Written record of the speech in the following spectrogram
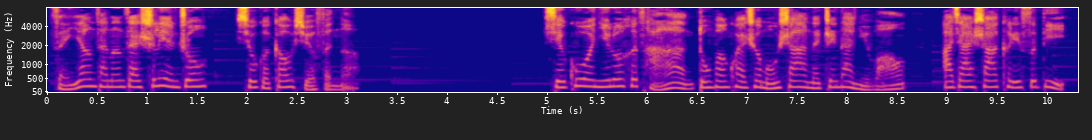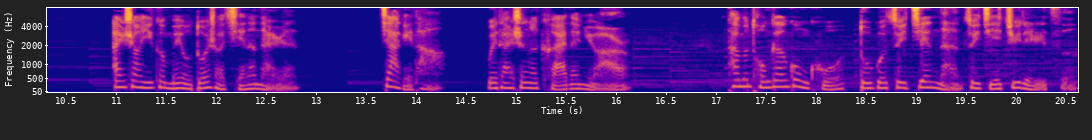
怎样才能在失恋中修个高学分呢？写过《尼罗河惨案》《东方快车谋杀案》的侦探女王。阿加莎·克里斯蒂爱上一个没有多少钱的男人，嫁给他，为他生了可爱的女儿。他们同甘共苦，度过最艰难、最拮据的日子。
